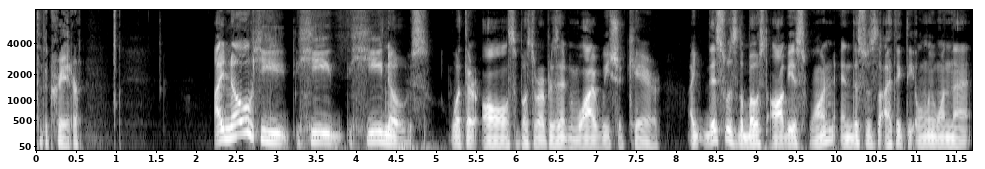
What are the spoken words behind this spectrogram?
to the creator. I know he he he knows what they're all supposed to represent and why we should care. This was the most obvious one, and this was I think the only one that,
